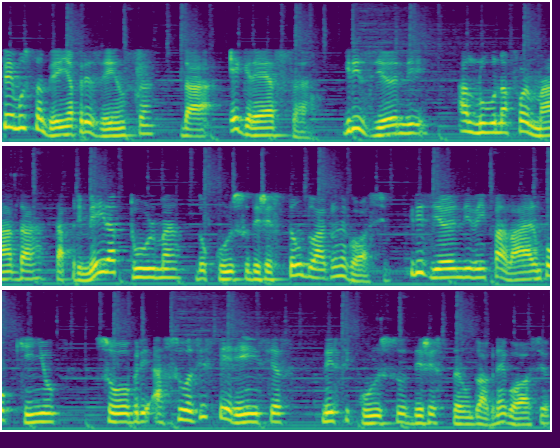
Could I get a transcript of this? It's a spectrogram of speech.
Temos também a presença da egressa Grisiane, aluna formada da primeira turma do curso de Gestão do Agronegócio. Grisiane vem falar um pouquinho sobre as suas experiências nesse curso de Gestão do Agronegócio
